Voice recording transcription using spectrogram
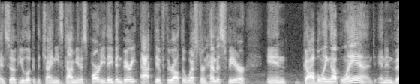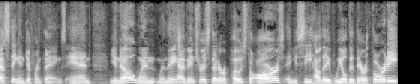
And so if you look at the Chinese Communist Party, they've been very active throughout the Western Hemisphere in gobbling up land and investing in different things. And you know, when when they have interests that are opposed to ours, and you see how they've wielded their authority,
